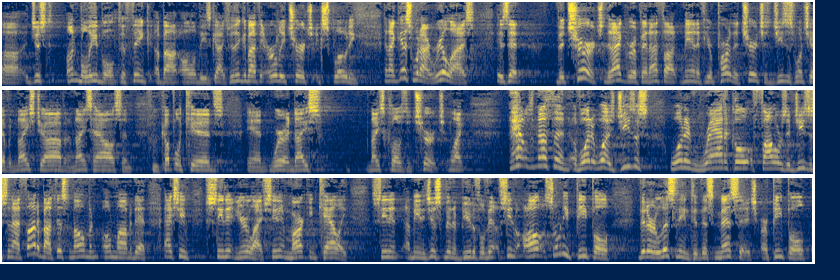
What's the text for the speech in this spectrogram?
Uh, just unbelievable to think about all of these guys. We think about the early church exploding. And I guess what I realized is that the church that I grew up in, I thought, man, if you're part of the church, Jesus wants you to have a nice job and a nice house and a couple of kids and wear a nice, nice clothes to church. And like, that was nothing of what it was. Jesus wanted radical followers of Jesus. And I thought about this my own, mom and dad. Actually, seen it in your life, seen it in Mark and Callie, seen it. I mean, it's just been a beautiful event. Seen all, so many people that are listening to this message are people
